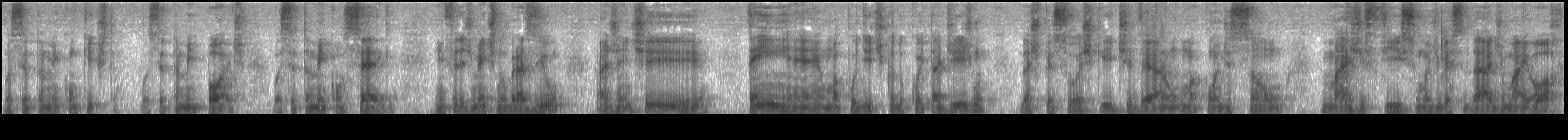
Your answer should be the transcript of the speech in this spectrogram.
você também conquista. Você também pode, você também consegue. Infelizmente, no Brasil, a gente tem é, uma política do coitadismo, das pessoas que tiveram uma condição mais difícil, uma diversidade maior,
